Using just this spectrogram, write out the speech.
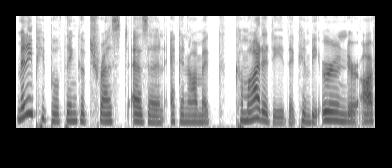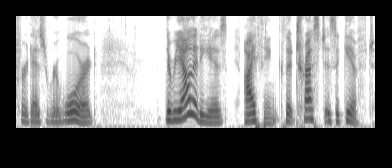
Many people think of trust as an economic commodity that can be earned or offered as a reward. The reality is, I think, that trust is a gift.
